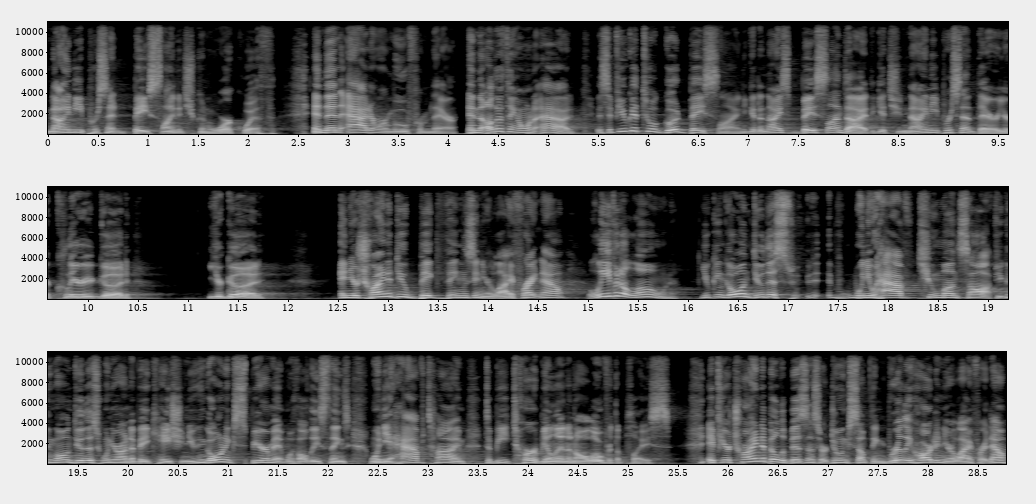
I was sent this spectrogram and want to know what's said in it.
90% baseline that you can work with. And then add and remove from there. And the other thing I want to add is if you get to a good baseline, you get a nice baseline diet that gets you 90% there, you're clear, you're good, you're good, and you're trying to do big things in your life right now, leave it alone. You can go and do this when you have two months off. You can go and do this when you're on a vacation. You can go and experiment with all these things when you have time to be turbulent and all over the place. If you're trying to build a business or doing something really hard in your life right now,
